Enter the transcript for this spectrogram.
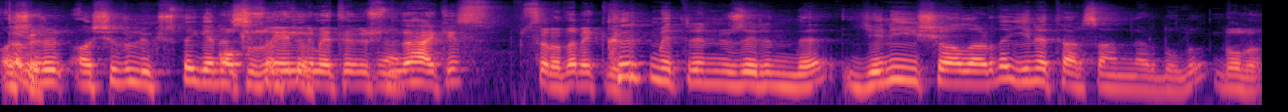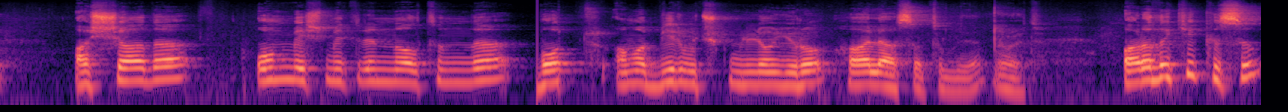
Aşırı aşırı lükste gene sıkıntı 30-50 yok. metrenin üstünde herkes sırada bekliyor. 40 metrenin üzerinde yeni inşalarda yine tersaneler dolu. Dolu. Aşağıda 15 metrenin altında bot ama 1,5 milyon euro hala satılıyor. Evet. Aradaki kısım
